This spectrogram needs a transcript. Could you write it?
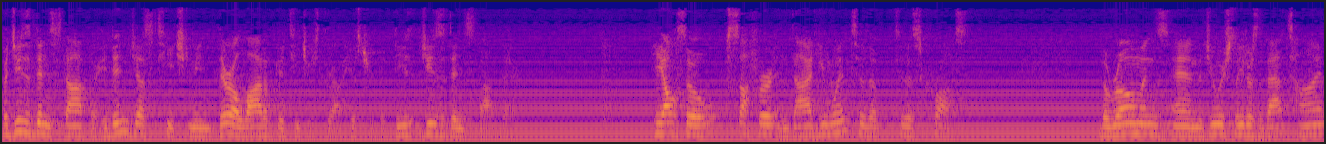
But Jesus didn't stop there. He didn't just teach. I mean, there are a lot of good teachers throughout history, but Jesus didn't stop there. He also suffered and died. He went to, the, to this cross the Romans and the Jewish leaders of that time,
